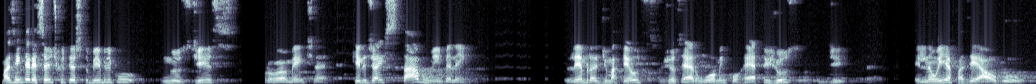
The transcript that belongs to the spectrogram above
Mas é interessante que o texto bíblico nos diz, provavelmente, né, que eles já estavam em Belém. Lembra de Mateus? José era um homem correto e justo. De, ele não ia fazer algo.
